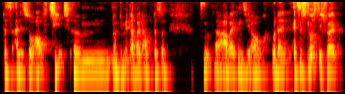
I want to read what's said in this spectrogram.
das alles so aufzieht ähm, und die Mitarbeiter auch, das, da arbeiten sie auch, oder es ist lustig, weil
